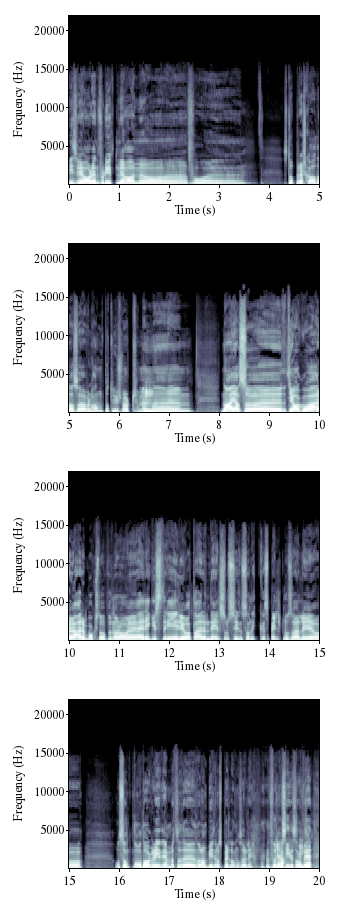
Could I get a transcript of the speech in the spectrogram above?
hvis vi, har den flyten vi har med å få stopper er skada, så er vel han på tur snart. Men mm. Nei, altså Tiago er, er en boksstopper, og jeg registrerer jo at det er en del som syns han ikke har spilt noe særlig. og og sånt og da gleder jeg meg til det når han begynner å spille noe særlig. For ja, å si det sånn. For jeg,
